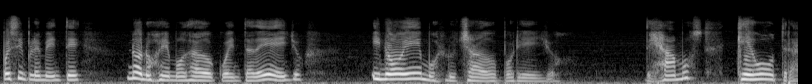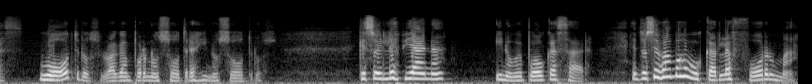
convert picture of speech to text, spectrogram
Pues simplemente no nos hemos dado cuenta de ello y no hemos luchado por ello. Dejamos que otras u otros lo hagan por nosotras y nosotros. Que soy lesbiana y no me puedo casar. Entonces vamos a buscar la forma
